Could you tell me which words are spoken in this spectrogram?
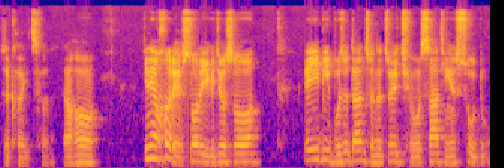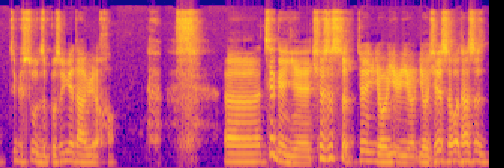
是可以测的。然后今天贺磊说了一个，就是说，AEB 不是单纯的追求刹停速度，这个数字不是越大越好。呃，这个也确实是，就有有有有些时候它是。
